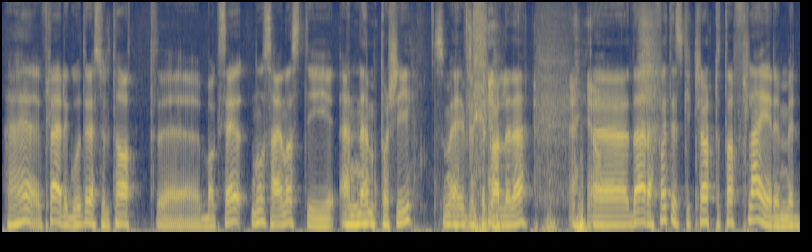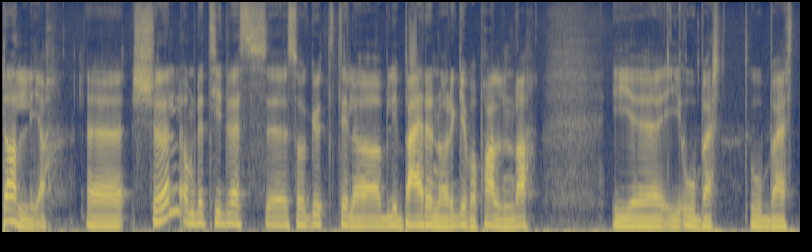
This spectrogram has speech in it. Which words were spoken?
De har flere gode resultat uh, bak seg, nå senest i NM på ski, som jeg vil kalle det. ja. uh, der de faktisk har klart å ta flere medaljer. Sjøl om det tidvis så ut til å bli bare Norge på pallen da i, i Oberst, Obert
